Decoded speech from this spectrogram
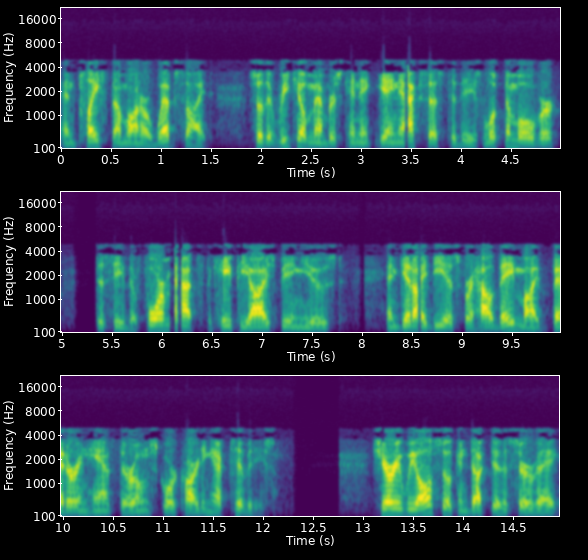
and placed them on our website so that retail members can gain access to these, look them over to see the formats, the KPIs being used, and get ideas for how they might better enhance their own scorecarding activities. Sheri, we also conducted a survey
